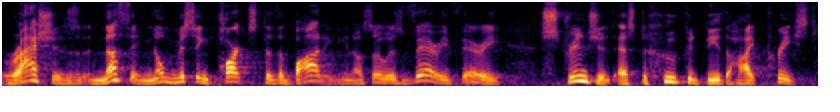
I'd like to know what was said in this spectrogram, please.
rashes, nothing, no missing parts to the body. You know? So it was very, very stringent as to who could be the high priest.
